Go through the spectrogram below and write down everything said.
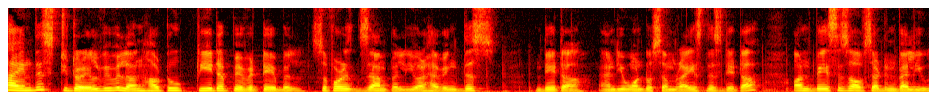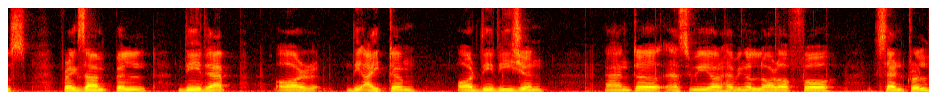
Hi, in this tutorial we will learn how to create a pivot table. So for example, you are having this data and you want to summarize this data on basis of certain values. For example, the rep or the item or the region and uh, as we are having a lot of uh, central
